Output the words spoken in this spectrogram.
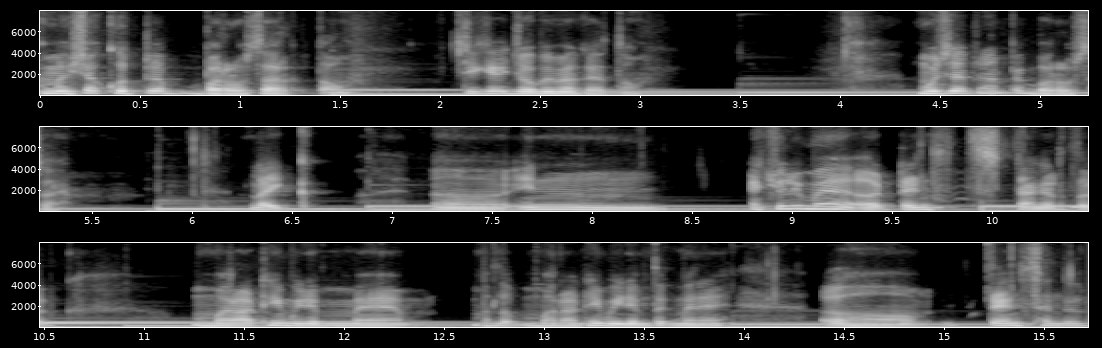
हमेशा खुद पे भरोसा रखता हूँ। ठीक है? जो भी मैं करता हूँ। मुझे अपने आप पे भरोसा है। लाइक इन एक्चुअली मैं टेंथ स्टैंडर्ड तक मराठी मीडियम में मतलब मराठी मीडियम तक मैंने टेंथ स्टैंडर्ड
